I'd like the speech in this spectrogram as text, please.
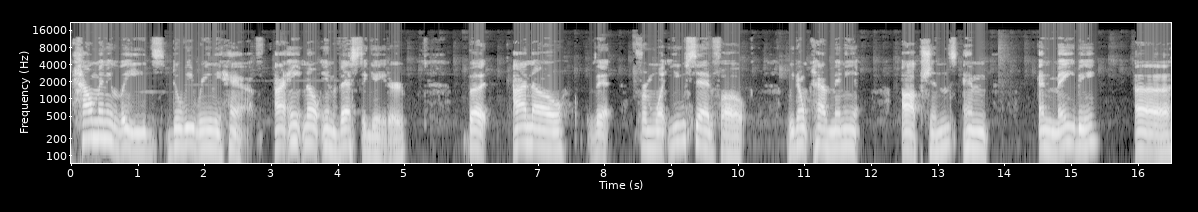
how many leads do we really have? I ain't no investigator, but I know that from what you said, folk, we don't have many options, and and maybe, uh,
